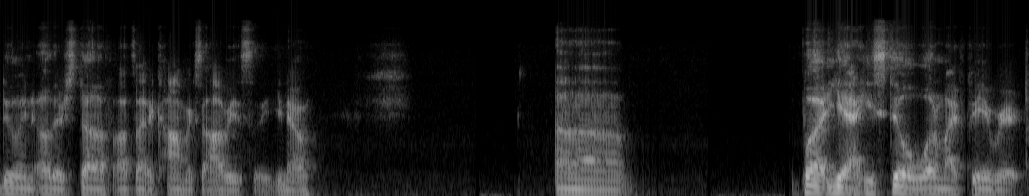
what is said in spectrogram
doing other stuff outside of comics, obviously, you know. Um, but yeah, he's still one of my favorite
